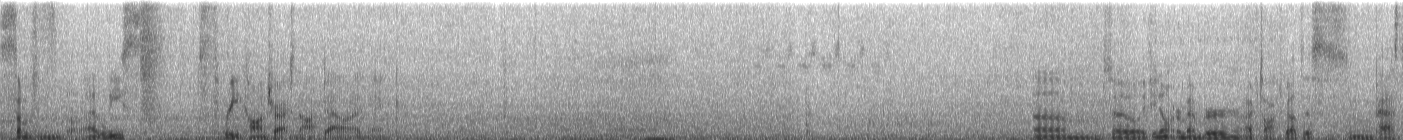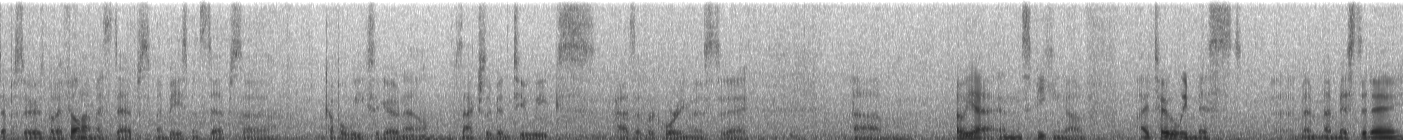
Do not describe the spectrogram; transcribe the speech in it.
some at least three contracts knocked out, I think. Um, so if you don't remember, I've talked about this in past episodes, but I fell down my steps, my basement steps, uh, a couple weeks ago now. It's actually been two weeks as of recording this today. Um, oh yeah, and speaking of, I totally missed, uh, I, missed today,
